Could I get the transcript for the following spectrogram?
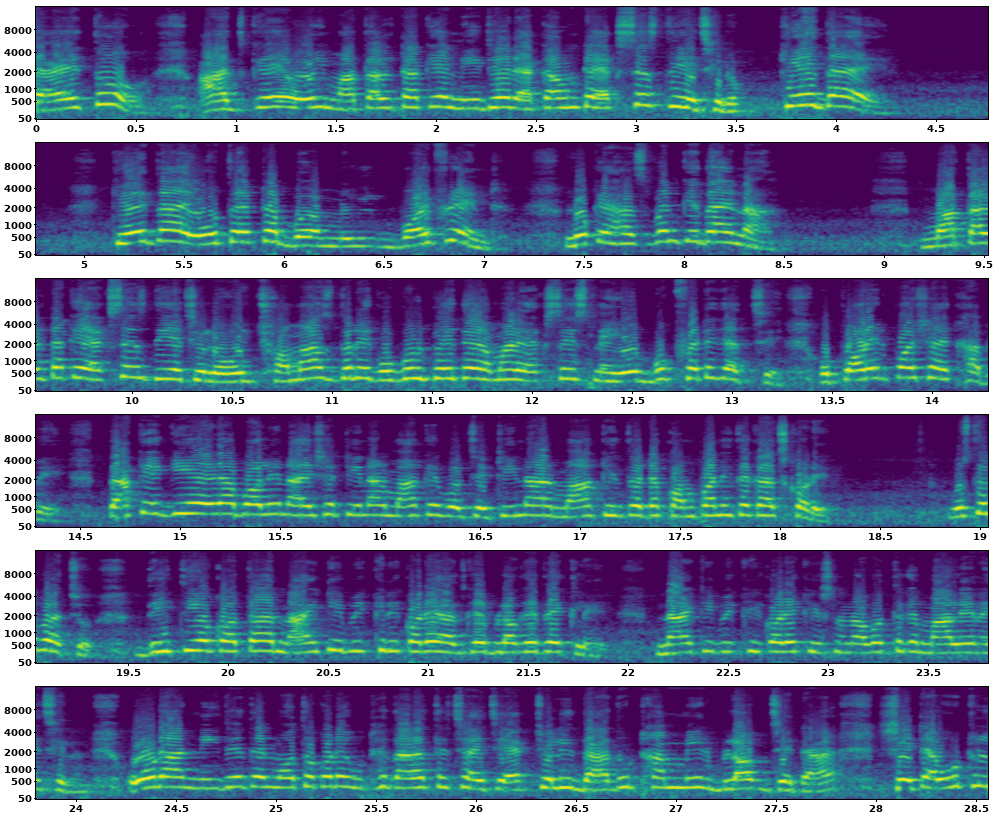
দেয় তো। আজকে ওই মাতালটাকে নিজের অ্যাকাউন্টে অ্যাক্সেস দিয়েছিল। কে দেয়? কে দেয়? ও তো একটা বয়ফ্রেন্ড লোকে হাজব্যান্ডকে দেয় না। মাতালটাকে অ্যাক্সেস দিয়েছিল। ওই ছ মাস ধরে গুগল পেতে আমার অ্যাক্সেস নেই। ওর বুক ফেটে যাচ্ছে। ও পরের পয়সায় খাবে। তাকে গিয়ে এরা বলে না, এসে টিনার মাকে বলছে, টিনার মা কিন্তু একটা কোম্পানিতে কাজ করে। বুঝতে পারছ? দ্বিতীয় কথা, নাইটি বিক্রি করে আজকের ব্লগে দেখলে। নাইটি বিক্রি করে কৃষ্ণনগর থেকে মাল এনেছিলেন। ওরা নিজেদের মতো করে উঠে দাঁড়াতে চাইছে। অ্যাকচুয়ালি দাদু ঠাম্মির ব্লগ যেটা, সেটা উঠল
